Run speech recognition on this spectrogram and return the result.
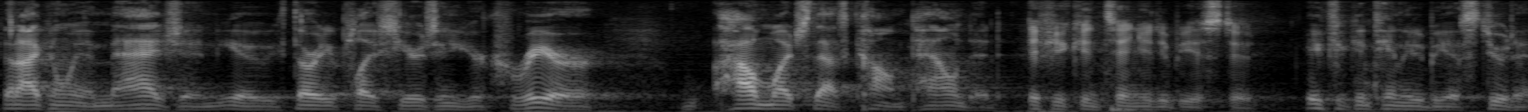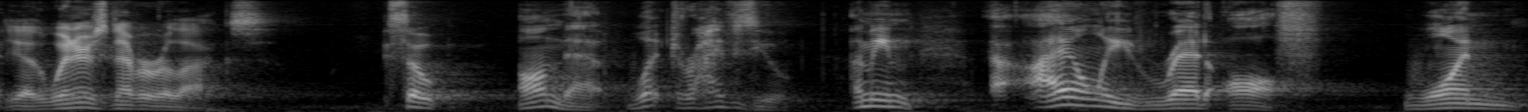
Then I can only imagine, you know, 30 plus years into your career, how much that's compounded If you continue to be a student. if you continue to be a student. Yeah, the winners never relax. So, on that, what drives you? I mean, I only read off one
